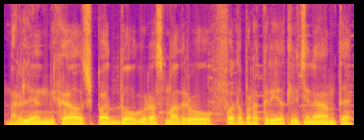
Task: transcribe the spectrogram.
Марлен Михайлович подолгу рассматривал фотопортрет лейтенанта.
